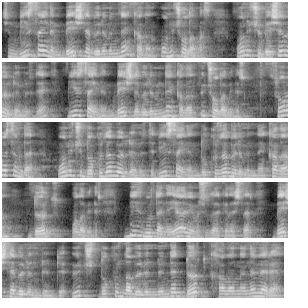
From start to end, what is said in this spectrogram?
Şimdi bir sayının 5 ile bölümünden kalan 13 olamaz. 13'ü 5'e böldüğümüzde bir sayının 5 ile bölümünden kalan 3 olabilir. Sonrasında 13'ü 9'a böldüğümüzde bir sayının 9'a bölümünden kalan 4 olabilir. Biz burada neyi arıyormuşuz arkadaşlar? 5 ile bölündüğünde 3, 9 ile bölündüğünde 4 kalanını veren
